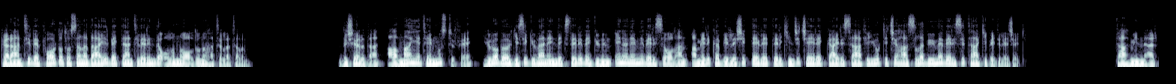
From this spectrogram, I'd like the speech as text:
Garanti ve Ford Otosan'a dair beklentilerin de olumlu olduğunu hatırlatalım. Dışarıda, Almanya Temmuz tüfe, Euro bölgesi güven endeksleri ve günün en önemli verisi olan Amerika Birleşik Devletleri ikinci çeyrek gayri safi yurt içi hasıla büyüme verisi takip edilecek. Tahminler,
